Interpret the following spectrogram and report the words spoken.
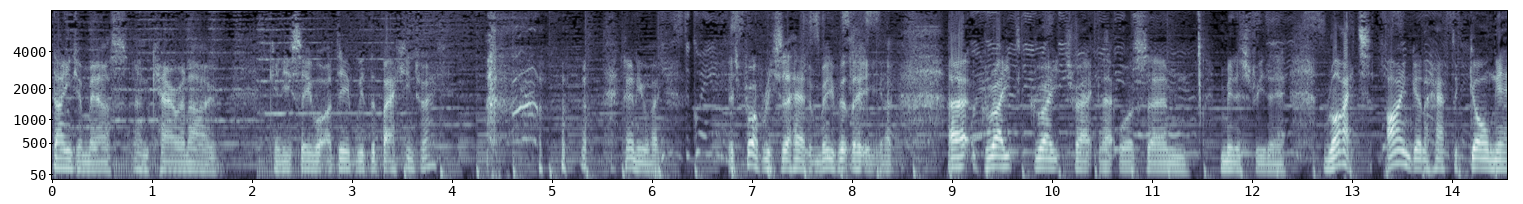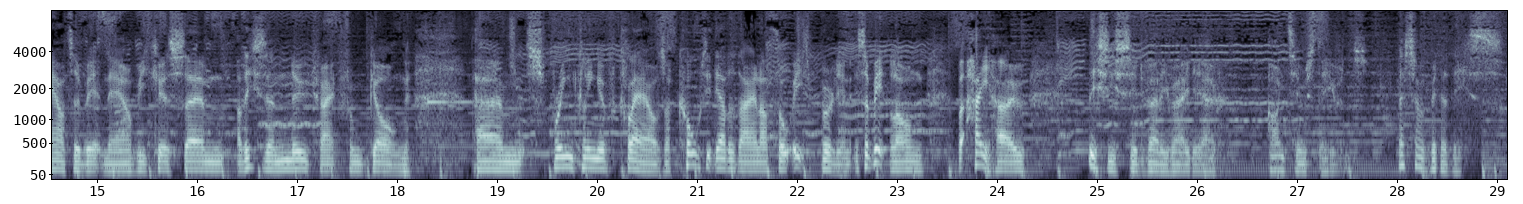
Danger Mouse, and Karen O. Can you see what I did with the backing track? anyway, it's probably sad of me, but there you go. Uh, great, great track that was um, Ministry there. Right, I'm going to have to gong out a bit now because um, this is a new track from Gong. Um, Sprinkling of Clouds. I caught it the other day and I thought it's brilliant. It's a bit long, but hey ho, this is Sid Valley Radio. I'm Tim Stevens. Let's have a bit of this.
